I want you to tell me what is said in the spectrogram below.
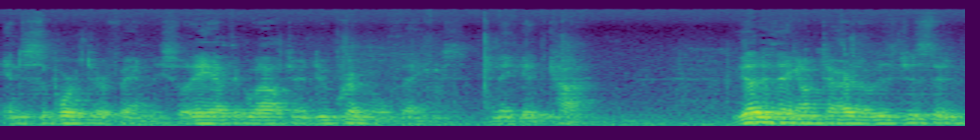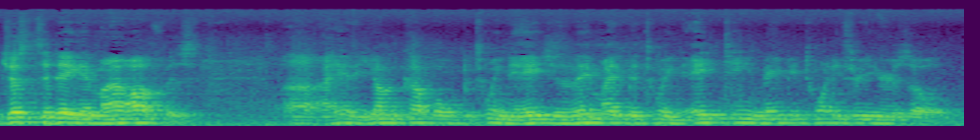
and to support their families. So they have to go out there and do criminal things, and they get caught. The other thing I'm tired of is just just today in my office, uh, I had a young couple between the ages, and they might be between 18, maybe 23 years old,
